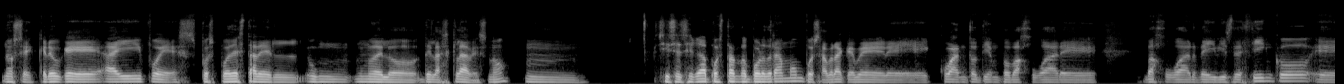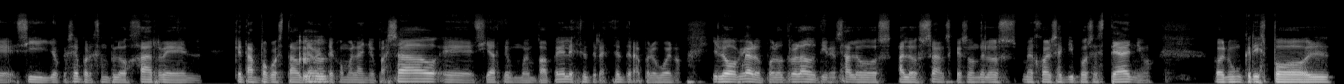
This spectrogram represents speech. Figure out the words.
No sé, creo que ahí pues, pues puede estar el, un, uno de, lo, de, las claves, ¿no? Mm, si se sigue apostando por Drummond, pues habrá que ver eh, cuánto tiempo va a jugar eh, va a jugar Davis de 5, eh, si yo que sé, por ejemplo, Harrell, que tampoco está obviamente uh -huh. como el año pasado, eh, si hace un buen papel, etcétera, etcétera, pero bueno. Y luego, claro, por otro lado tienes a los, a los Suns, que son de los mejores equipos este año, con un Chris Paul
